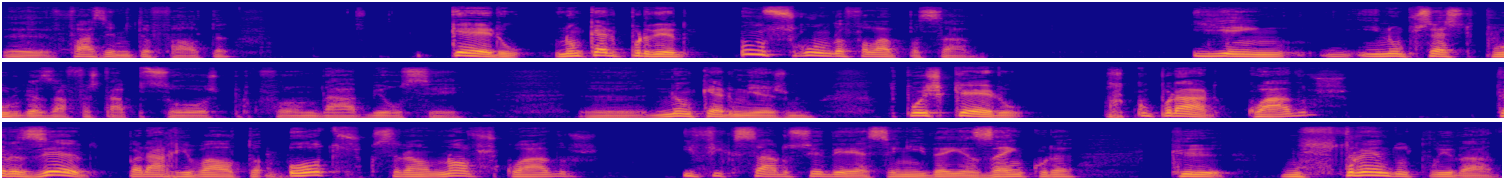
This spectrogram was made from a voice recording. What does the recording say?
uh, fazem muita falta. Quero, não quero perder um segundo a falar do passado e, em, e num processo de purgas a afastar pessoas porque foram da A, B ou C. Uh, não quero mesmo. Depois quero recuperar quadros trazer para a ribalta outros, que serão novos quadros, e fixar o CDS em ideias âncora que, mostrando utilidade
